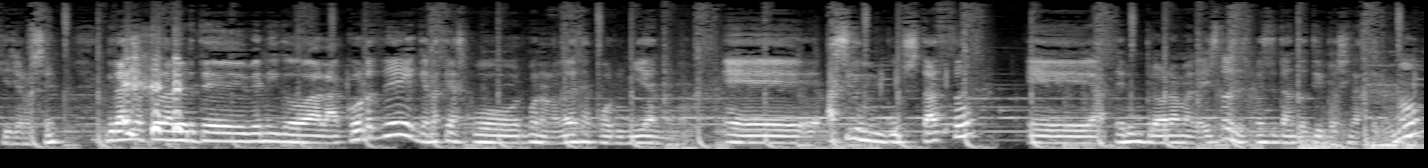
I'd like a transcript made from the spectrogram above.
que yo lo sé. Gracias por haberte venido al acorde, gracias por, bueno, no gracias por no. Eh, ha sido un gustazo eh, hacer un programa de estos después de tanto tiempo sin hacer uno.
